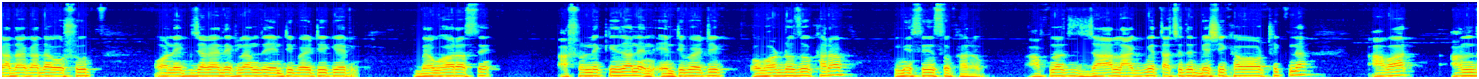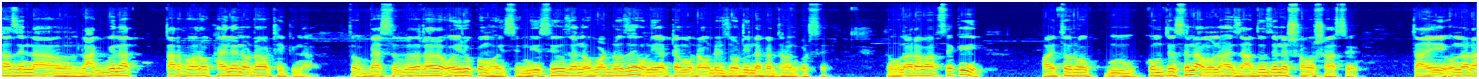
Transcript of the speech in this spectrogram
গাদা গাদা ওষুধ অনেক জায়গায় দেখলাম যে অ্যান্টিবায়োটিকের ব্যবহার আছে। আসলে কি জানেন অ্যান্টিবায়োটিক ওভারডোজও খারাপ মিসইউজও খারাপ। আপনার যা লাগবে তার সাথে বেশি খাওয়াও ঠিক না, আবার আন্দাজে না লাগবে না তারপরও খাইলেন ওটাও ঠিক না। তো ব্যাচেলার ওই রকম হয়েছে মিস ইউজ অ্যান্ড ওভারডোজে উনি একটা মোটামুটি জটিল আকার ধারণ করছে। তো ওনারা ভাবছে কি, হয়তো রোগ কমতেছে না, মনে হয় জাদু জেনের সমস্যা আছে। তাই ওনারা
